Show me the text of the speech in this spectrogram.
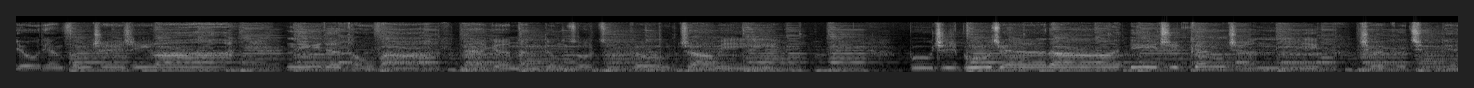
有天风吹起了你的头发，那个慢动作足够着迷，不知不觉的一直跟着你，这个秋天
